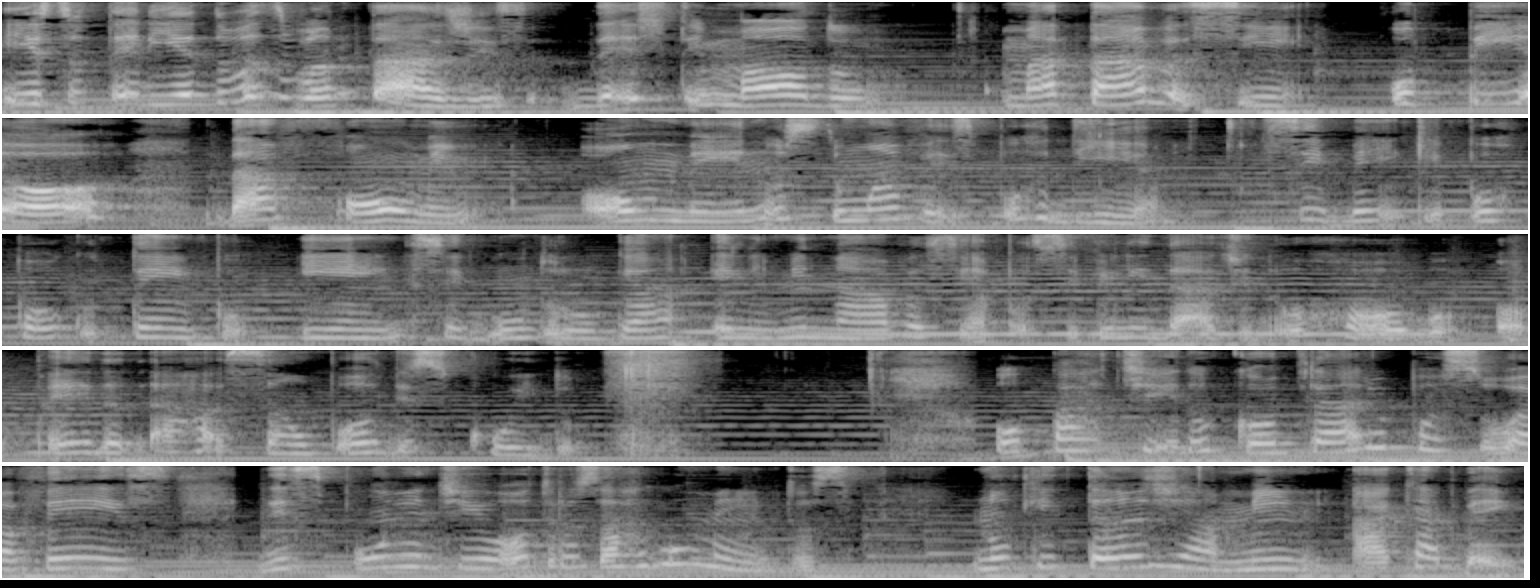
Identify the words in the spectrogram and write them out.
Isso teria duas vantagens. Deste modo, matava-se o pior da fome, ou menos de uma vez por dia. Se bem que por pouco tempo, e em segundo lugar, eliminava-se a possibilidade do roubo ou perda da ração por descuido. O partido contrário, por sua vez, dispunha de outros argumentos. No que tange a mim, acabei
